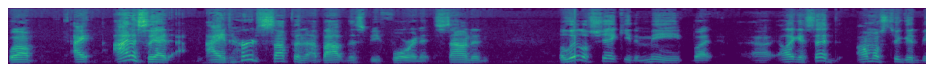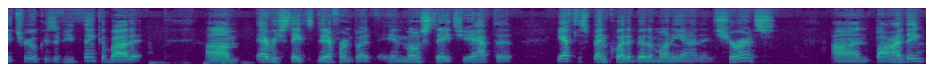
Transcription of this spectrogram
Well, I honestly, I, I had heard something about this before, and it sounded a little shaky to me. But uh, like I said, almost too good to be true. Because if you think about it, um, every state's different, but in most states, you have to you have to spend quite a bit of money on insurance, on bonding,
